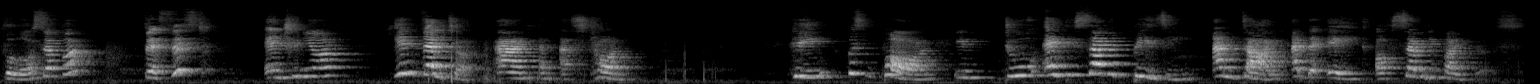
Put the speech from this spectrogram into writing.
philosopher, physicist, engineer, inventor, and an astronomer. He was born in 287 BC and died at the age of 75 years.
